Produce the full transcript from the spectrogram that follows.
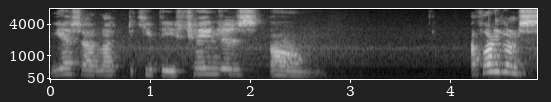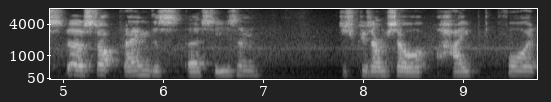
Yes, I'd like to keep these changes. Um, I'm probably going to uh, stop playing this uh, season just because I'm so hyped for it.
